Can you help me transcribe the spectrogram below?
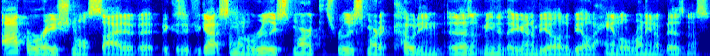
operational side of it because if you got someone really smart that's really smart at coding it doesn't mean that they're going to be able to be able to handle running a business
